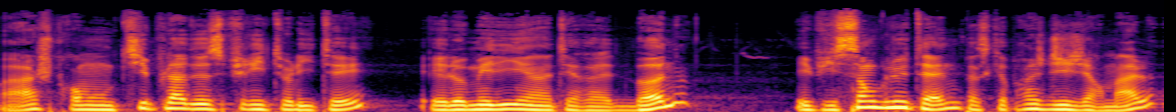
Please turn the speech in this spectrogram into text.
Voilà, je prends mon petit plat de spiritualité et l'homélie a intérêt à être bonne et puis sans gluten parce qu'après je digère mal.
